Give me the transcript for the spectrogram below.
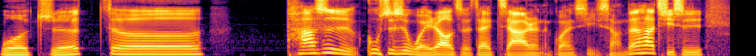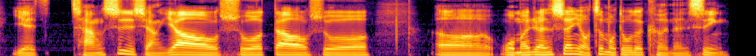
我觉得他是故事是围绕着在家人的关系上，但他其实也尝试想要说到说，呃，我们人生有这么多的可能性。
